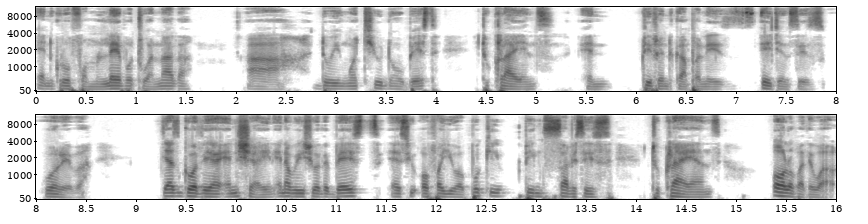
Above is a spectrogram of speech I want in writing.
and grow from level to another uh, doing what you know best to clients and different companies agencies wherever just go there and shine and i wish you the best as you offer your bookkeeping services to clients all over the world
